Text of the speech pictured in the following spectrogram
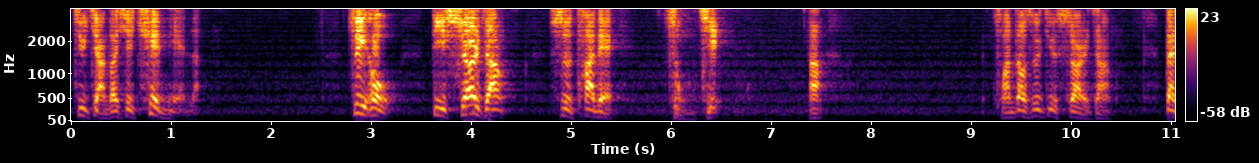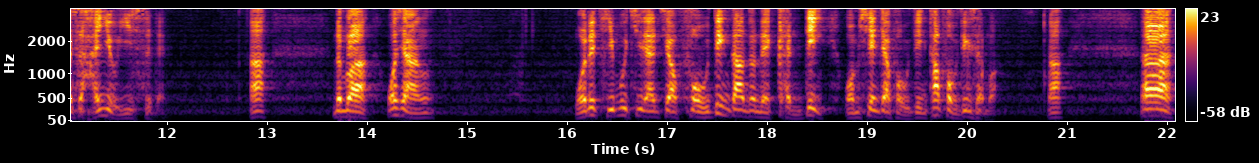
就讲到一些劝勉了，最后。第十二章是他的总结，啊，传道书就十二章，但是很有意思的，啊，那么我想，我的题目既然叫否定当中的肯定，我们先讲否定，他否定什么？啊，呃，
